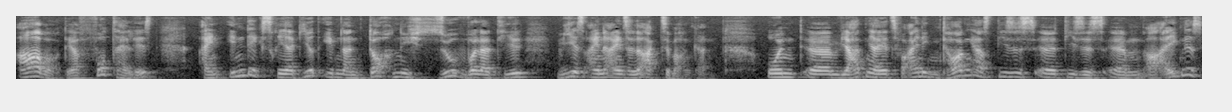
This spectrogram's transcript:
Aber der Vorteil ist, ein Index reagiert eben dann doch nicht so volatil, wie es eine einzelne Aktie machen kann. Und ähm, wir hatten ja jetzt vor einigen Tagen erst dieses, äh, dieses ähm, Ereignis.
